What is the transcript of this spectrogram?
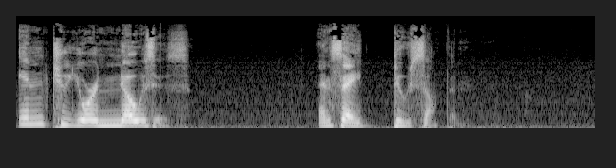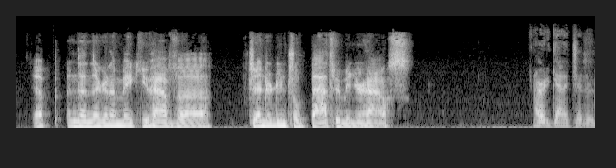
into your noses and say, do something. Yep. And then they're gonna make you have a gender neutral bathroom in your house. I already got a gender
